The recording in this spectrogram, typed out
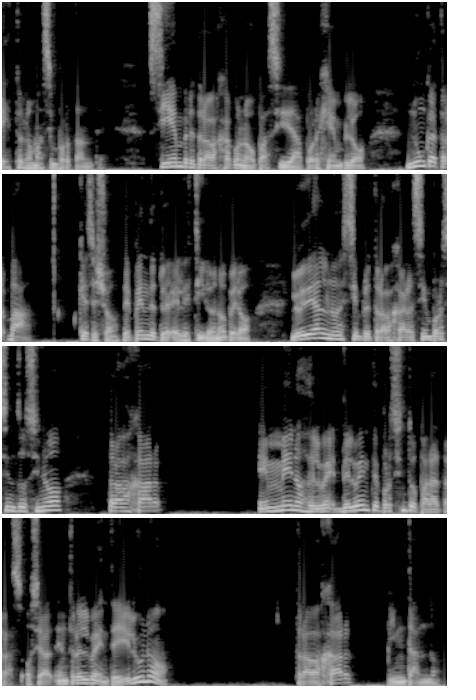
Esto es lo más importante. Siempre trabaja con la opacidad. Por ejemplo, nunca... Va, qué sé yo, depende del estilo, ¿no? Pero lo ideal no es siempre trabajar al 100%, sino trabajar en menos del 20% para atrás. O sea, entre el 20 y el 1, trabajar pintando.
